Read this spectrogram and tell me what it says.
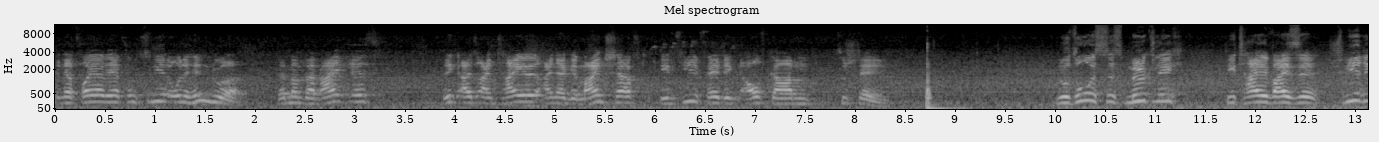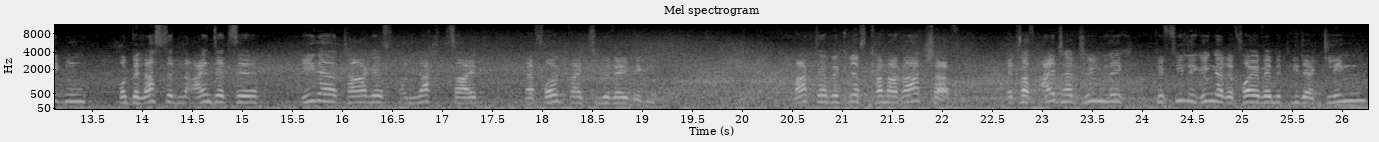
in der Feuerwehr funktioniert ohnehin nur, wenn man bereit ist, sich als ein Teil einer Gemeinschaft den vielfältigen Aufgaben zu stellen. Nur so ist es möglich, die teilweise schwierigen und belasteten Einsätze jeder Tages- und Nachtzeit erfolgreich zu bewältigen. Mag der Begriff Kameradschaft etwas altertümlich für viele jüngere Feuerwehrmitglieder klingen,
